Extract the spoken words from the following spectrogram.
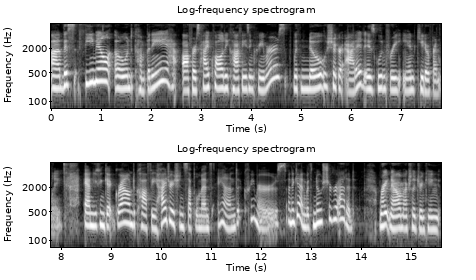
Uh, this female owned company ha- offers high quality coffees and creamers with no sugar added, is gluten free and keto friendly. And you can get ground coffee, hydration supplements, and creamers. And again, with no sugar added. Right now, I'm actually drinking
